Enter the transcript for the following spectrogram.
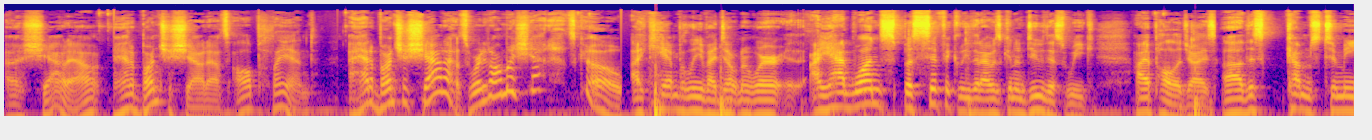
a shout out. I had a bunch of shout outs all planned. I had a bunch of shout outs. Where did all my shout outs go? I can't believe I don't know where. I had one specifically that I was going to do this week. I apologize. Uh, this comes to me.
